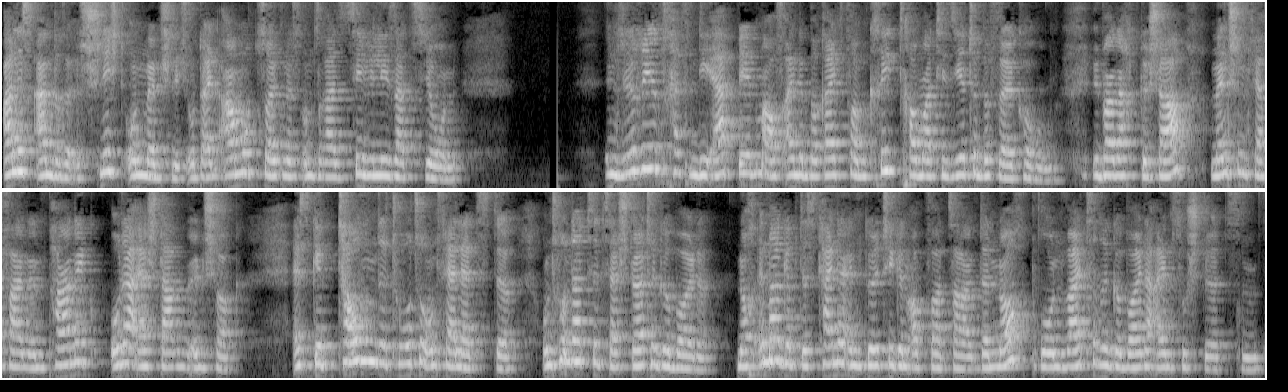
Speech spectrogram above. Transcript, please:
Alles andere ist schlicht unmenschlich und ein Armutszeugnis unserer Zivilisation. In Syrien treffen die Erdbeben auf eine bereits vom Krieg traumatisierte Bevölkerung. Über Nacht geschah, Menschen verfallen in Panik oder erstarren in Schock. Es gibt tausende Tote und Verletzte und hunderte zerstörte Gebäude. Noch immer gibt es keine endgültigen Opferzahlen, denn noch drohen weitere Gebäude einzustürzen.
